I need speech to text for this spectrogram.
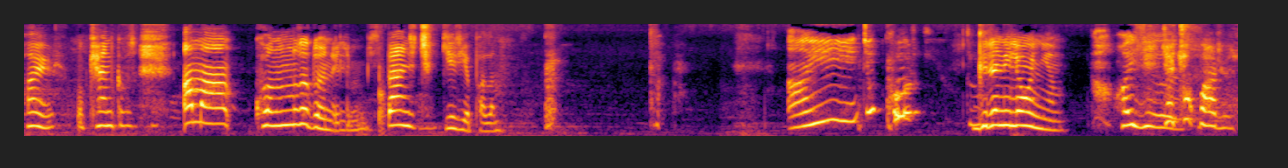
Hayır. O kendi kafası. Ama konumuza dönelim biz. Bence çık gir yapalım. Ay çok korktum. Granny ile oynayalım. Hayır. Ya çok bağırıyoruz.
